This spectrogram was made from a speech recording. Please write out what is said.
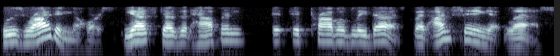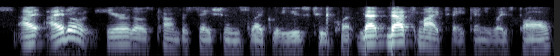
who's riding the horse. Yes, does it happen? It, it probably does, but I'm seeing it less. I I don't hear those conversations like we used to. Quite that that's my take, anyways, Paul.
